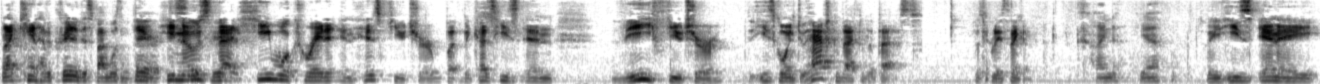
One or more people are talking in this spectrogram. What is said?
but I can't have created this if I wasn't there. He to knows that he will create it in his future, but because he's in the future, he's going to have to go back to the past. That's what he's thinking. Kinda, yeah. So he's in a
